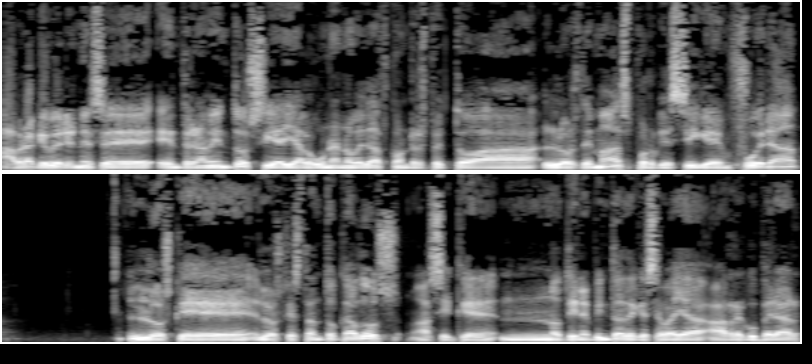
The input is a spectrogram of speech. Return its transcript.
Habrá que ver en ese entrenamiento si hay alguna novedad con respecto a los demás, porque siguen fuera los que los que están tocados, así que no tiene pinta de que se vaya a recuperar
